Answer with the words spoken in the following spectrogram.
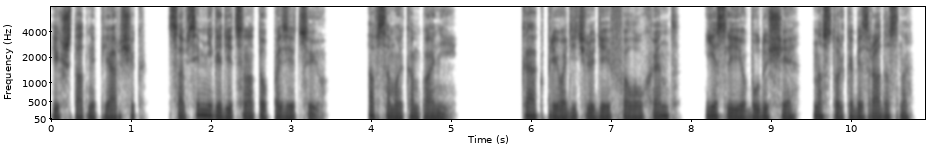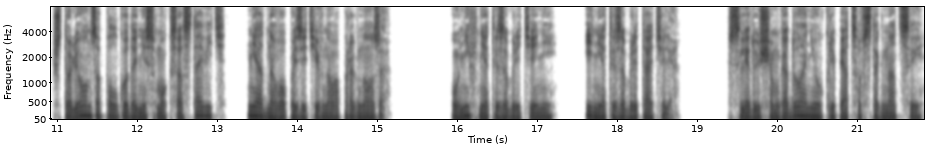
Их штатный пиарщик совсем не годится на топ-позицию, а в самой компании. Как приводить людей в Fellow Hand, если ее будущее настолько безрадостно, что Леон за полгода не смог составить ни одного позитивного прогноза? У них нет изобретений и нет изобретателя. В следующем году они укрепятся в стагнации,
